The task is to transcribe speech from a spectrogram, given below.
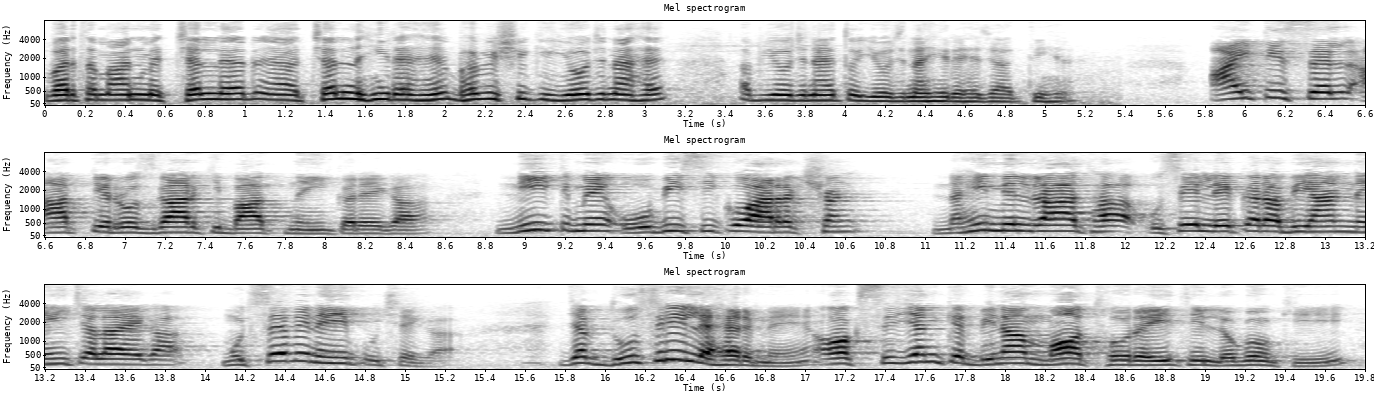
वर्तमान में चल चल नहीं रहे हैं, भविष्य की योजना है। अब योजनाएँ तो योजना ही रह जाती हैं। आईटी सेल आपके रोज़गार की बात नहीं करेगा। नीट में ओबीसी को आरक्षण नहीं मिल रहा था, उसे लेकर अभियान नहीं चलाएगा, मुझसे भी नहीं पूछेगा। जब दूसरी लहर में ऑक्सीजन के बिना मौत हो रही थी लोगों की,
